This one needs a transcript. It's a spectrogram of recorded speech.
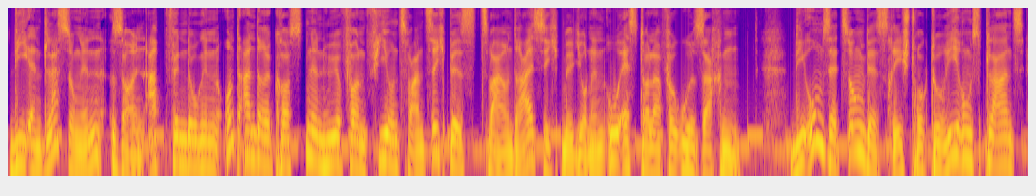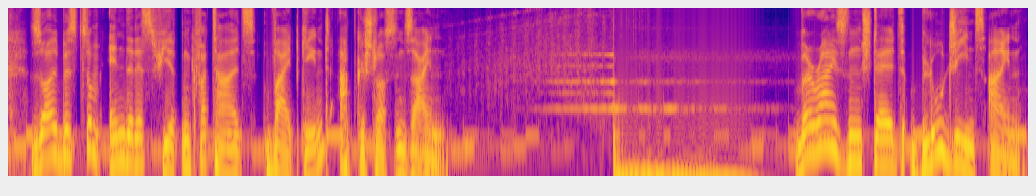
Die Entlassungen sollen Abfindungen und andere Kosten in Höhe von 24 bis 32 Millionen US-Dollar verursachen. Die Umsetzung des Restrukturierungsplans soll bis zum Ende des vierten Quartals weitgehend abgeschlossen sein. Verizon stellt Blue Jeans ein.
